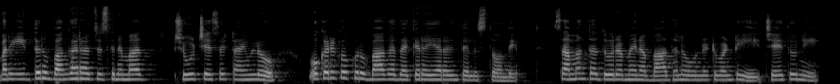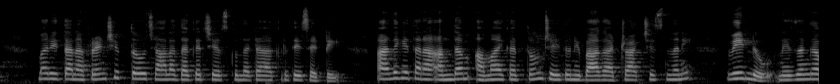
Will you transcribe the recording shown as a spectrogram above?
మరి ఇద్దరు బంగారాజు సినిమా షూట్ చేసే టైంలో ఒకరికొకరు బాగా దగ్గరయ్యారని తెలుస్తోంది. సమంత దూరమైన బాధలో ఉన్నటువంటి చేతుని మరి తన ఫ్రెండ్షిప్తో చాలా దగ్గర చేసుకుందట కృతి శెట్టి. అందుకే తన అందం అమాయకత్వం చేతుని బాగా అట్రాక్ట్ చేసిందని వీళ్ళు నిజంగా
